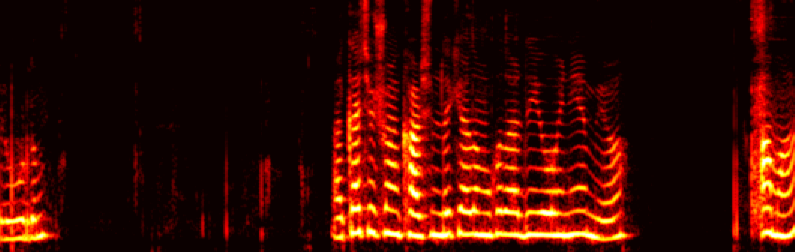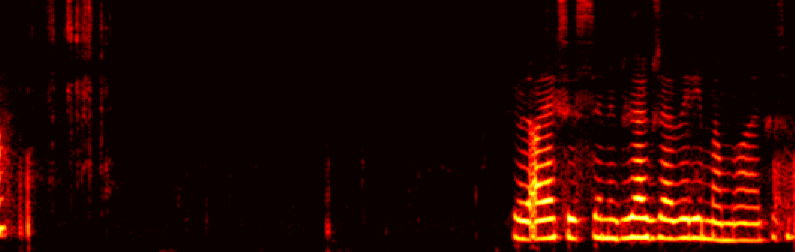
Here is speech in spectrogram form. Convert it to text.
Şöyle vurdum. Arkadaşlar şu an karşımdaki adam o kadar da iyi oynayamıyor. Ama Şöyle ayak seslerini güzel güzel vereyim ben buna ayak sesini.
